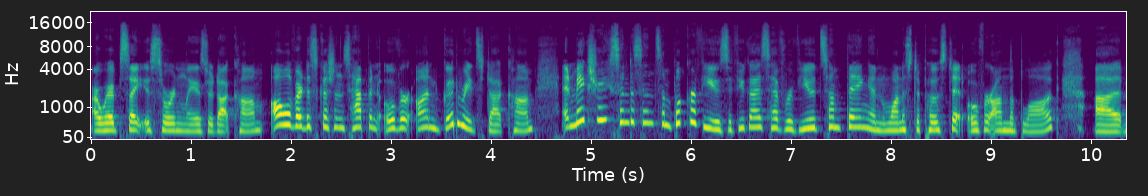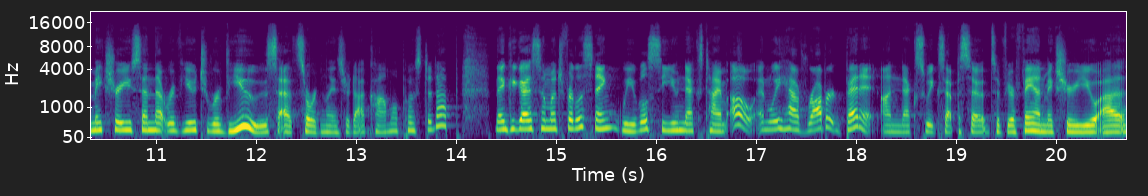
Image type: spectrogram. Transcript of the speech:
Our website is swordandlaser.com. All of our discussions happen over on goodreads.com. And make sure you send us in some book reviews. If you guys have reviewed something and want us to post it over on the blog, uh, make sure you send that review to reviews at swordandlaser.com. We'll post it up. Thank you guys so much for listening. We will see you next time. Oh, and we have Robert Bennett on next week's episode. So if you're a fan, make sure you uh,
